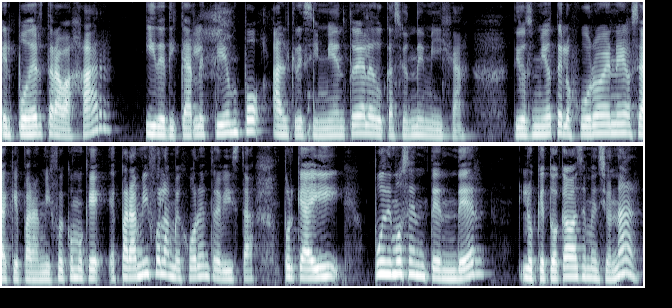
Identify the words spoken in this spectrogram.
el poder trabajar y dedicarle tiempo al crecimiento y a la educación de mi hija. Dios mío, te lo juro, N, o sea que para mí fue como que, para mí fue la mejor entrevista porque ahí pudimos entender lo que tú acabas de mencionar.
